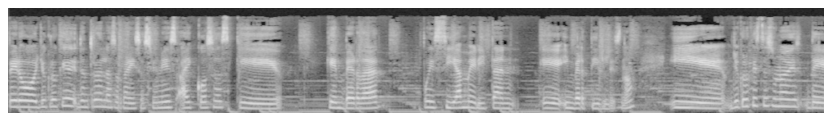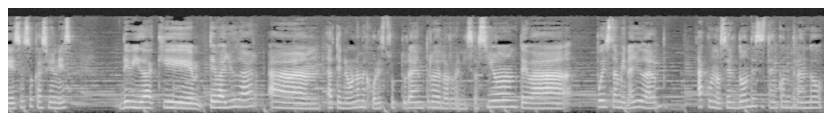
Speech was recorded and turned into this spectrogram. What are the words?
Pero yo creo que dentro de las organizaciones hay cosas que, que en verdad pues sí ameritan eh, invertirles, ¿no? Y yo creo que esta es una de, esas ocasiones debido a que te va a ayudar a, tener una mejor estructura dentro de la organización, te va pues también a ayudar a conocer dónde se está encontrando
